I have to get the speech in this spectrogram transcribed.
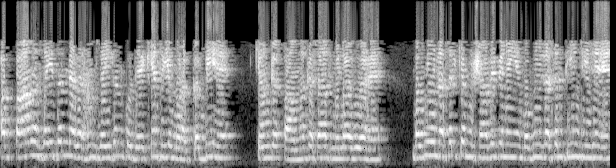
اب قام زیدن میں اگر ہم زیدن کو دیکھیں تو یہ مرکب بھی ہے کیونکہ قامہ کے ساتھ ملا ہوا ہے۔ مبنی النسل کے مشابے بھی نہیں ہے مبنی النسل تین چیزیں ہیں،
